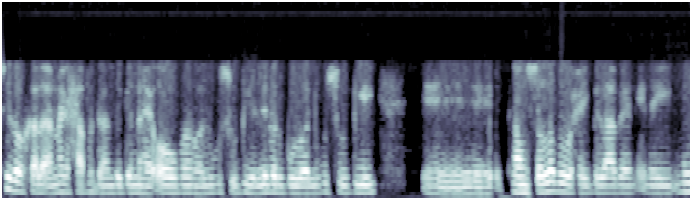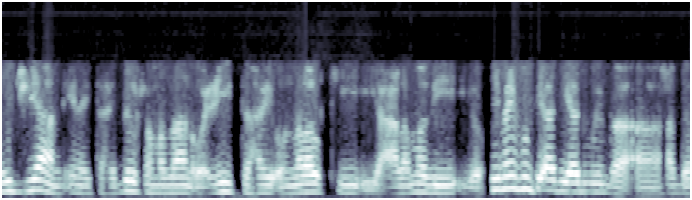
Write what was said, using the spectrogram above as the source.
Sidoo kale annaga xaafadda aan deganahay ovan waa lagu suubiyey liverpool waa lagu suubiyey counsiladu waxay bilaabeen inay muujiyaan inay tahay bil ramadaan oo ciid tahay oo nalalkii iyo calamadii iyo qiimeyn runtii aada iyo aada weyn ba hadda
